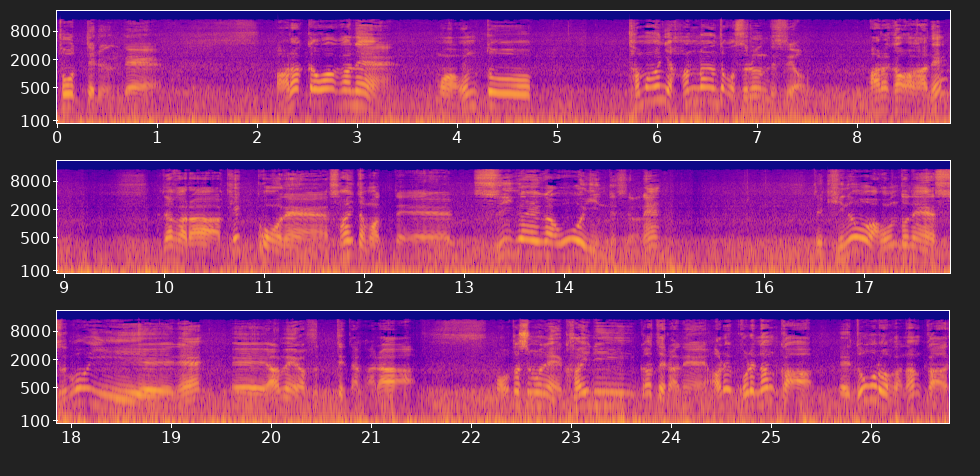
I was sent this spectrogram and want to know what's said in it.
通ってるんで、荒川がね、まあ本当たまに氾濫とかするんですよ。荒川がね。だから結構ね、埼玉って水害が多いんですよね。で、昨日はほんとね、すごいね、えー雨が降ってたから、ま私もね、帰りがてらね、あれこれなんか、え道路がなんか、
